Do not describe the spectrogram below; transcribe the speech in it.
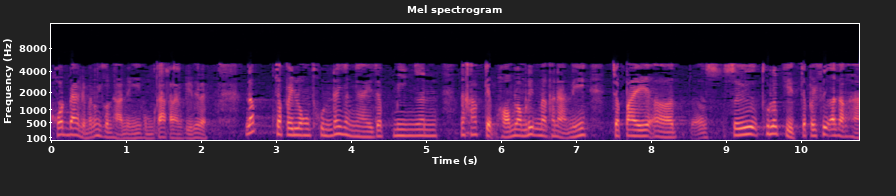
โค้ดแบงค์เดี๋ยวมันต้องมีคนถามอย่างนี้ผมกล้าการันตีได้เลย แล้วจะไปลงทุนได้ยังไง จะมีเงินนะครับ เก็บหอมรอมริบมาขนาดนี้ จะไปซื้อธุรกิจจะไปซื้ออสังหา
